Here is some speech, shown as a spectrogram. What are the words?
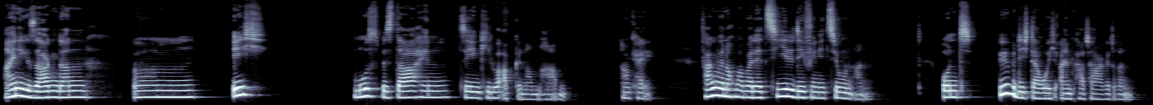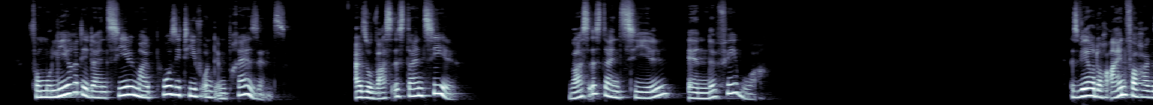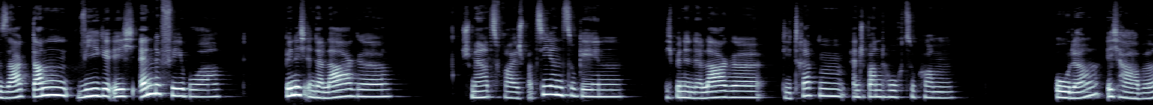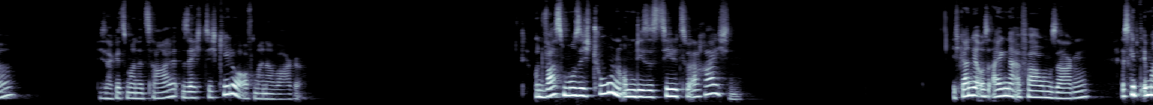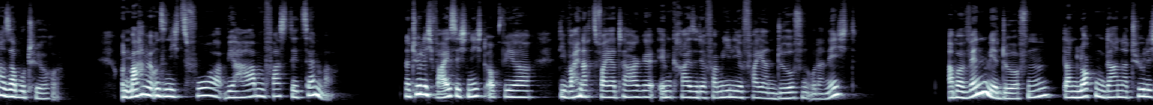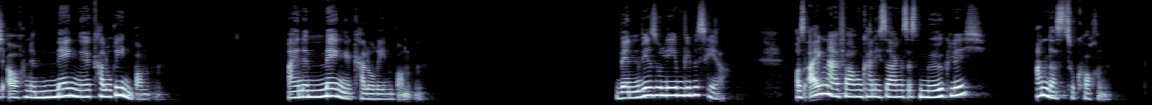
Einige sagen dann, ich muss bis dahin 10 Kilo abgenommen haben. Okay, fangen wir nochmal bei der Zieldefinition an. Und übe dich da ruhig ein paar Tage drin. Formuliere dir dein Ziel mal positiv und im Präsens. Also was ist dein Ziel? Was ist dein Ziel Ende Februar? Es wäre doch einfacher gesagt, dann wiege ich Ende Februar, bin ich in der Lage, schmerzfrei spazieren zu gehen, ich bin in der Lage, die Treppen entspannt hochzukommen. Oder ich habe, ich sage jetzt mal eine Zahl, 60 Kilo auf meiner Waage. Und was muss ich tun, um dieses Ziel zu erreichen? Ich kann dir aus eigener Erfahrung sagen, es gibt immer Saboteure. Und machen wir uns nichts vor, wir haben fast Dezember. Natürlich weiß ich nicht, ob wir die Weihnachtsfeiertage im Kreise der Familie feiern dürfen oder nicht. Aber wenn wir dürfen, dann locken da natürlich auch eine Menge Kalorienbomben. Eine Menge Kalorienbomben. Wenn wir so leben wie bisher. Aus eigener Erfahrung kann ich sagen, es ist möglich, anders zu kochen,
